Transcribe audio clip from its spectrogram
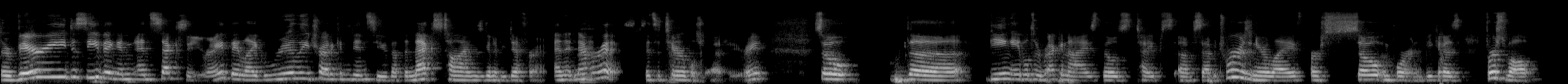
they're very deceiving and, and sexy, right? They like really try to convince you that the next time is gonna be different. And it never mm. is. It's a terrible strategy, right? So the being able to recognize those types of saboteurs in your life are so important because first of all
